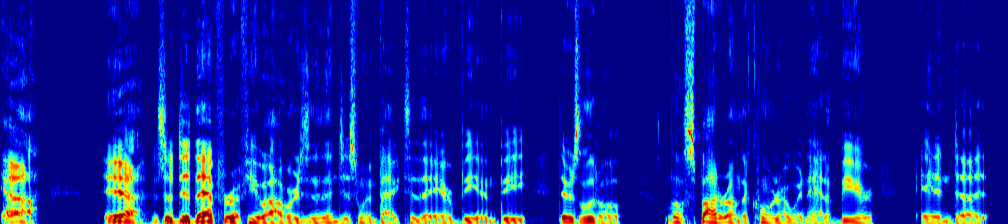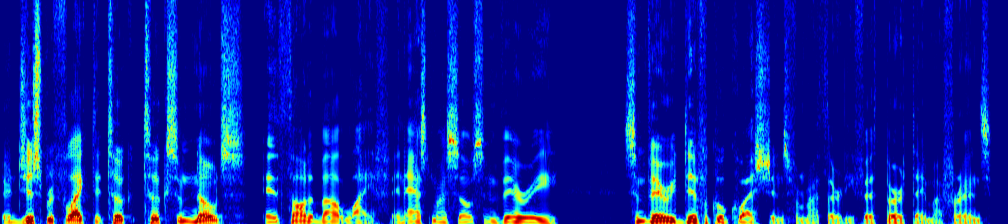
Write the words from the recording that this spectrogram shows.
yeah. Yeah. So did that for a few hours and then just went back to the Airbnb. There's a little little spot around the corner. I went and had a beer and uh, just reflected, took took some notes and thought about life and asked myself some very some very difficult questions for my 35th birthday, my friends.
